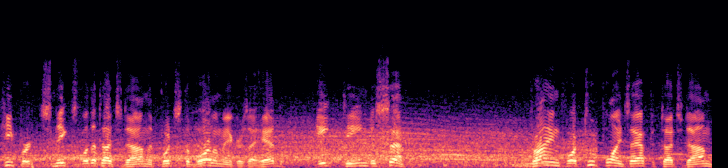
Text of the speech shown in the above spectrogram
Kiepert sneaks for the touchdown that puts the Boilermakers ahead, 18 to 7. Trying for two points after touchdown,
